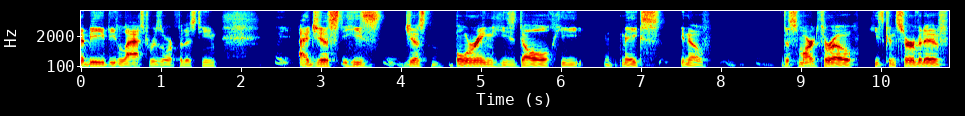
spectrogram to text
to be the last resort for this team. I just he's just boring. He's dull. He makes you know the smart throw. He's conservative.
